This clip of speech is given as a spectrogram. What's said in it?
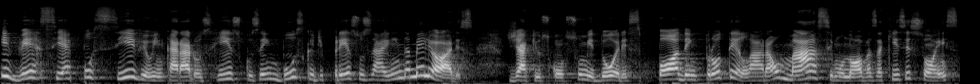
e ver se é possível encarar os riscos em busca de preços ainda melhores, já que os consumidores podem protelar ao máximo novas aquisições,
